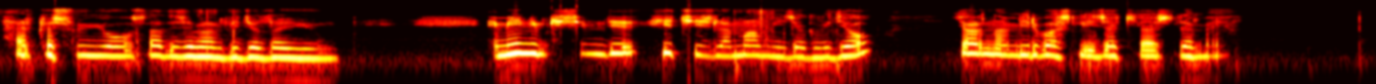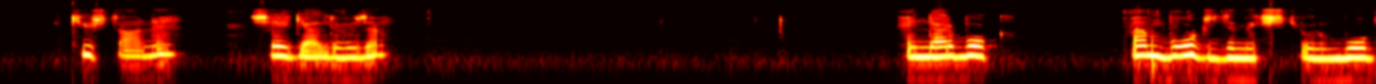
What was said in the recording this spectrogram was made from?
Herkes uyuyor. Sadece ben videoda uyuyorum. Eminim ki şimdi hiç izlenme almayacak video. Yarından biri başlayacak ya izlemeye. 2-3 tane şey geldi bize. Ender Bok. Ben Bog demek istiyorum. Bog.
